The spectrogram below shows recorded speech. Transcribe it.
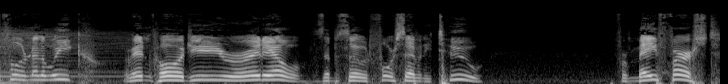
for another week of N4G Radio. It's episode 472 for May 1st,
